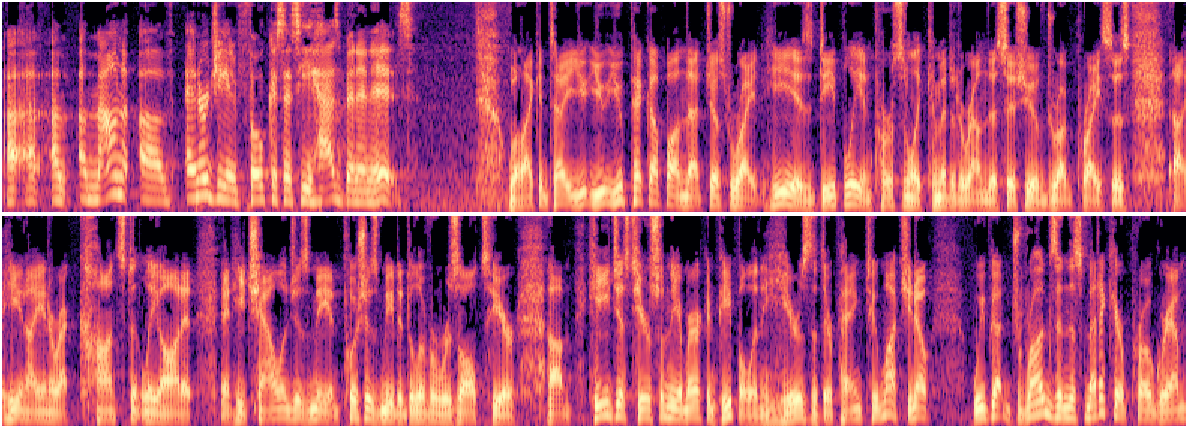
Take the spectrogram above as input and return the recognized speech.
uh, uh, uh, amount of energy and focus as he has been and is? Well, I can tell you, you, you pick up on that just right. He is deeply and personally committed around this issue of drug prices. Uh, he and I interact constantly on it, and he challenges me and pushes me to deliver results here. Um, he just hears from the American people, and he hears that they're paying too much. You know, We've got drugs in this Medicare program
